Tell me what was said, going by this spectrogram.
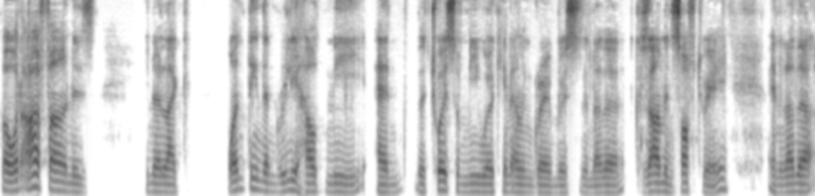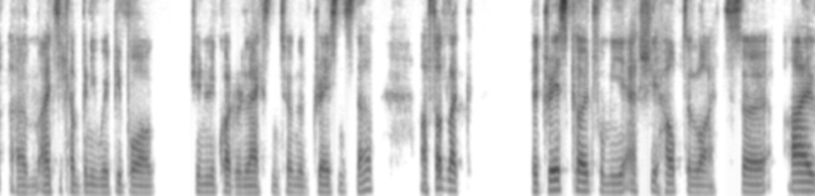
But what I found is, you know, like one thing that really helped me and the choice of me working at Allan Gray versus another, because I'm in software and another um, IT company where people are generally quite relaxed in terms of dress and stuff. I felt like the dress code for me actually helped a lot. So I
